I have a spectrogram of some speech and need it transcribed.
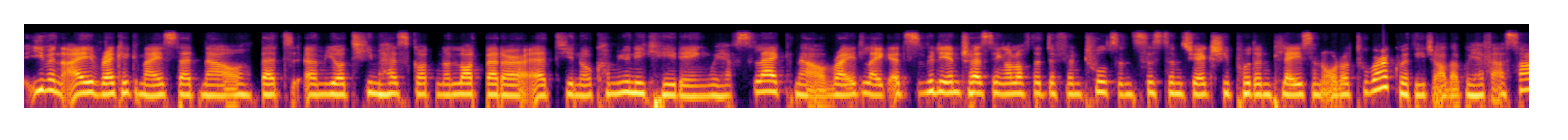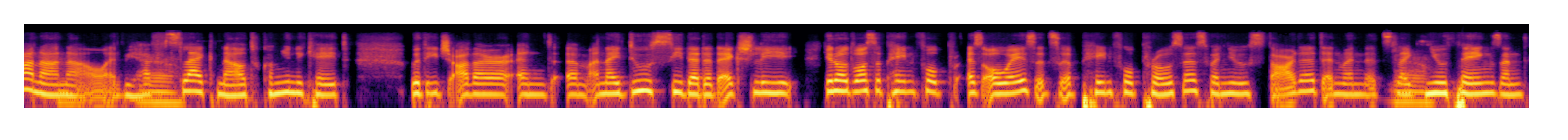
even i recognize that now that um, your team has gotten a lot better at you know communicating. We have slack now right? Like it's really interesting all of the different tools and systems you actually put in place in order to work with each other. We have asana mm. now and we have yeah. slack now to communicate with each other. And um, and i do see that it actually you know it was a painful as always it's a painful process when you started and when it's like new things. And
